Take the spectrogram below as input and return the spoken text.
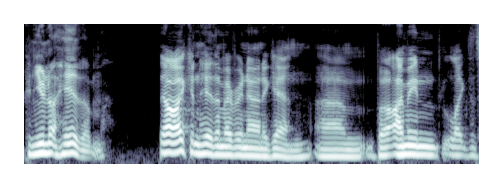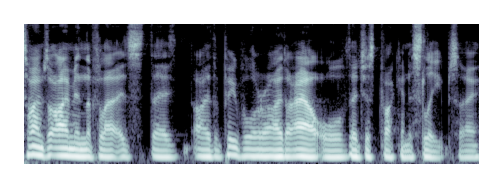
Can you not hear them? No, I can hear them every now and again. Um, but I mean, like the times that I'm in the flat, it's they're either people are either out or they're just fucking asleep. So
